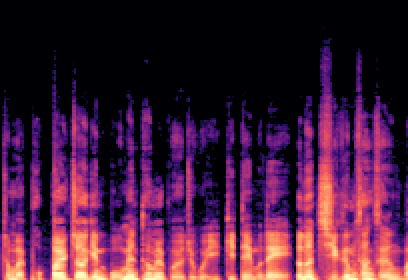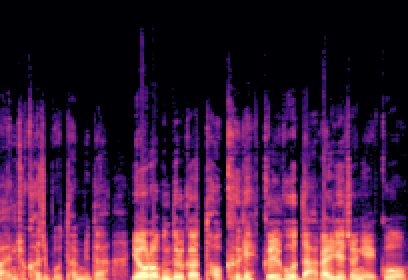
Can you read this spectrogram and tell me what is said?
정말 폭발적인 모멘텀을 보여주고 있기 때문에 저는 지금 상승 만족하지 못합니다. 여러분들과 더 크게 끌고 나갈 예정에 있고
